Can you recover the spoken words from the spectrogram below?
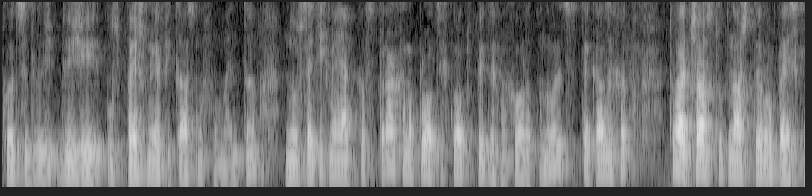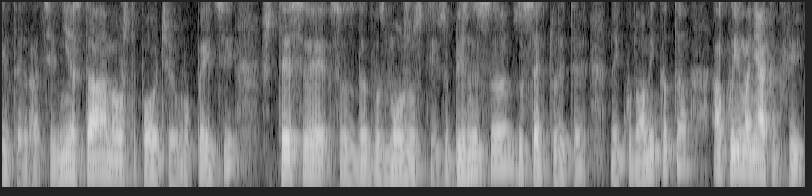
който се движи успешно и ефикасно в момента. Не усетихме някакъв страх, а напротив, когато питахме хората на улицата, те казаха, това е част от нашата европейска интеграция. Ние ставаме още повече европейци, ще се създадат възможности за бизнеса, за секторите на економиката. Ако има някакви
